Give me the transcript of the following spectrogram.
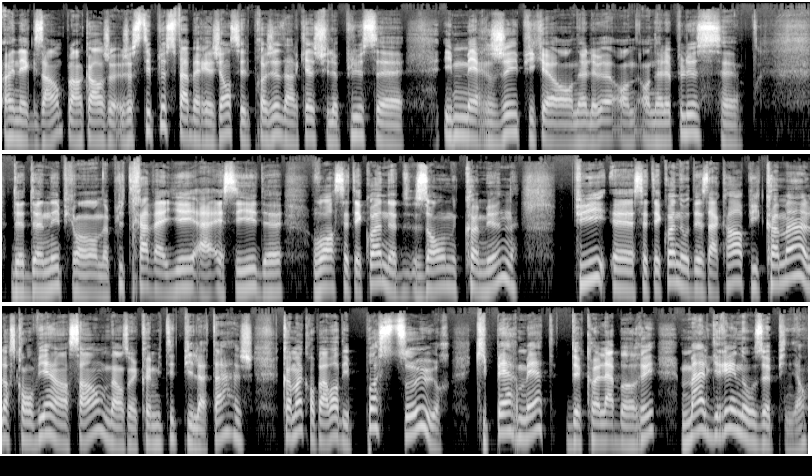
un exemple, encore, je, citais plus Faber Région, c'est le projet dans lequel je suis le plus euh, immergé, puis qu'on a le, on, a le plus euh, de données, puis qu'on a plus travaillé à essayer de voir c'était quoi notre zone commune. Puis, euh, c'était quoi nos désaccords? Puis, comment, lorsqu'on vient ensemble dans un comité de pilotage, comment qu'on peut avoir des postures qui permettent de collaborer malgré nos opinions?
